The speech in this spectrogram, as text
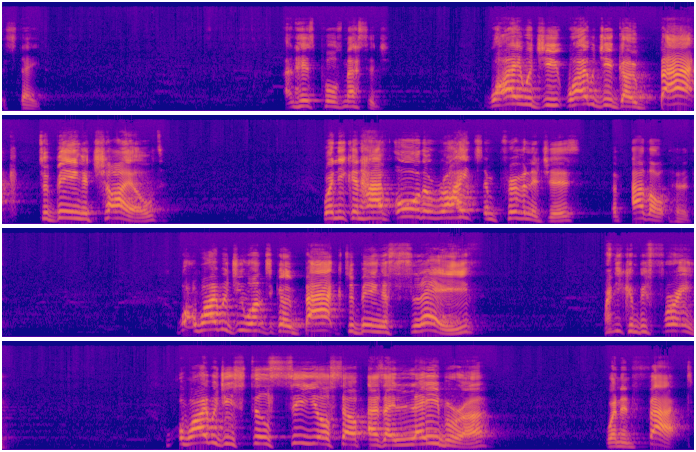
estate. And here's Paul's message. Why would you, why would you go back to being a child when you can have all the rights and privileges of adulthood? Why would you want to go back to being a slave when you can be free? Why would you still see yourself as a laborer when in fact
